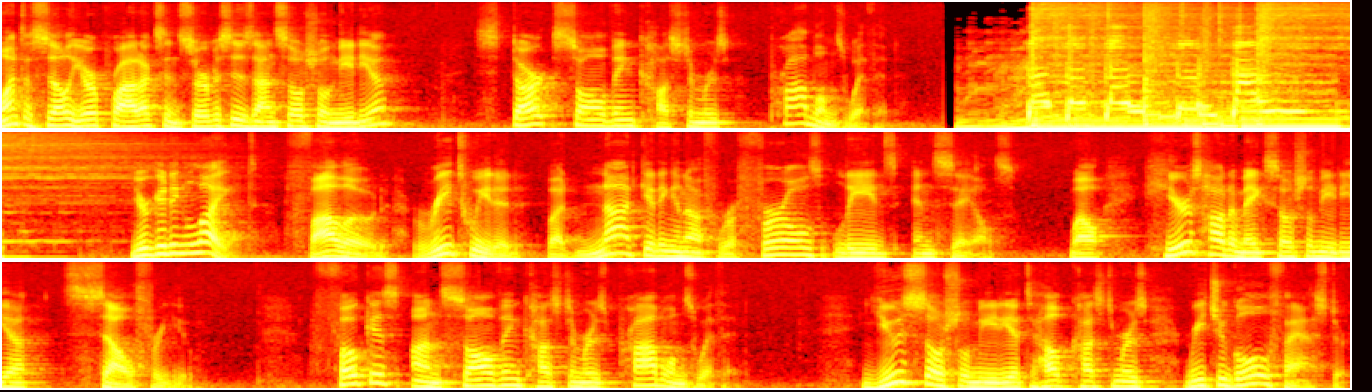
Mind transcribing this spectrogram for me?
Want to sell your products and services on social media? Start solving customers' problems with it. You're getting liked, followed, retweeted, but not getting enough referrals, leads, and sales. Well, here's how to make social media sell for you. Focus on solving customers' problems with it. Use social media to help customers reach a goal faster,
